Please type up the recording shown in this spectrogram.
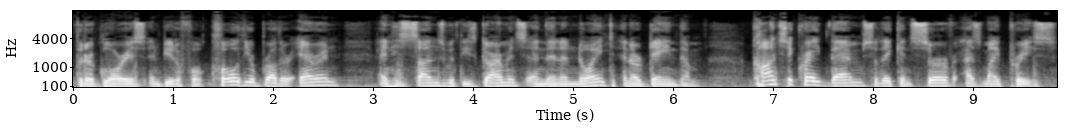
that are glorious and beautiful. Clothe your brother Aaron and his sons with these garments, and then anoint and ordain them. Consecrate them so they can serve as my priests.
